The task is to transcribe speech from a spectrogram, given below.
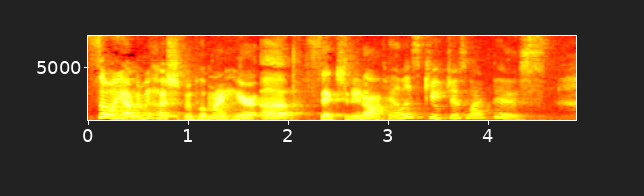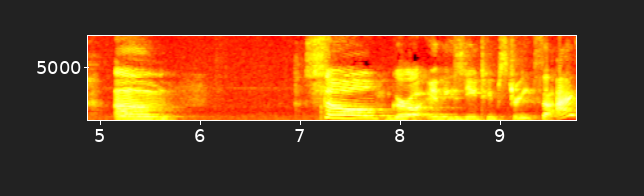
So y'all, let me hush up and put my hair up, section it off. Hell, it's cute just like this. Um, so girl in these YouTube streets. So I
